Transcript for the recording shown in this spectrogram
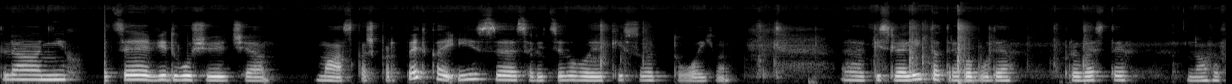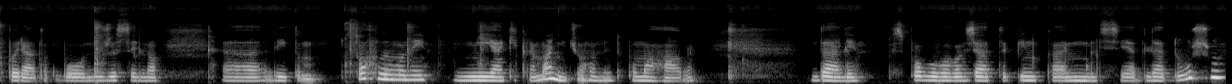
для ніг. Це відлущуюча маска шкарпетка із саліциловою кислотою. Е, після літа треба буде привести ноги в порядок, бо дуже сильно літом сохли вони, ніякі крема нічого не допомагали. Далі спробувала взяти пінка емульсія для душу.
